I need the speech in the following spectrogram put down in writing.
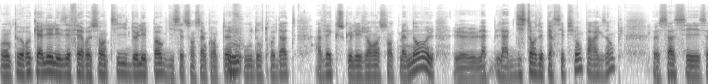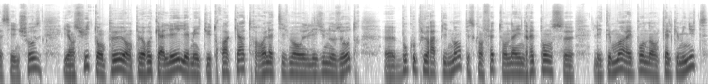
on peut recaler les effets ressentis de l'époque 1759 mmh. ou d'autres dates avec ce que les gens ressentent maintenant, le, la, la, distance de perception par exemple, ça c'est une chose, et ensuite on peut on peut recaler les magnitudes 3, 4 relativement les unes aux autres euh, beaucoup plus rapidement, puisqu'en fait on a une réponse, les témoins répondent en quelques minutes,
